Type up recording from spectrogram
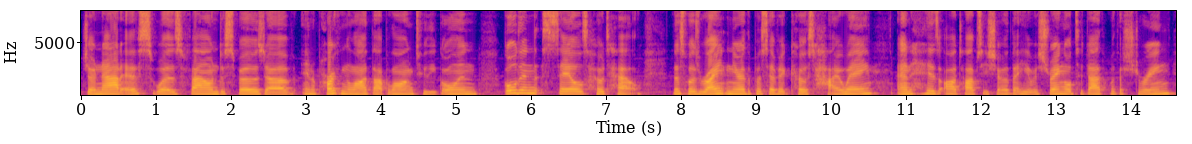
Jonaitis was found disposed of in a parking lot that belonged to the Golden, Golden Sails Hotel. This was right near the Pacific Coast Highway, and his autopsy showed that he was strangled to death with a string,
